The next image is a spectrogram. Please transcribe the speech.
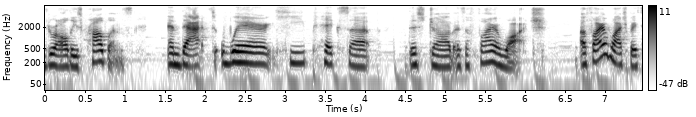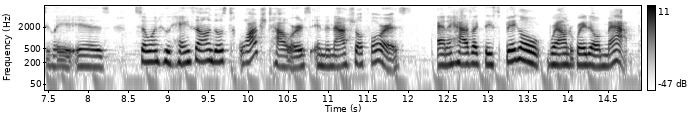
through all these problems and that's where he picks up this job as a fire watch a fire watch basically is someone who hangs out on those t- watchtowers in the national forest. And it has like this big old round radial map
